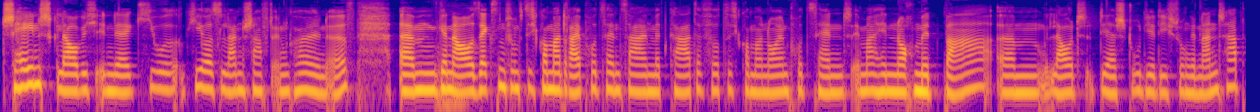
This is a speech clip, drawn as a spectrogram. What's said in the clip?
Change, glaube ich, in der Kiosk-Landschaft in Köln ist. Ähm, genau, 56,3 Prozent zahlen mit Karte, 40,9 Prozent immerhin noch mit Bar, ähm, laut der Studie, die ich schon genannt habe.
